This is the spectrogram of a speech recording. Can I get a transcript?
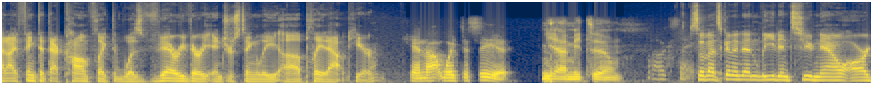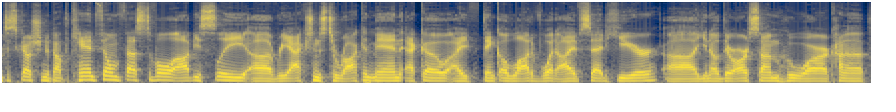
And I think that that conflict was very, very interestingly uh, played out here. Cannot wait to see it. yeah, me too. So. So that's going to then lead into now our discussion about the Cannes Film Festival. Obviously, uh, reactions to Rocket Man echo, I think, a lot of what I've said here. Uh, you know, there are some who are kind of,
